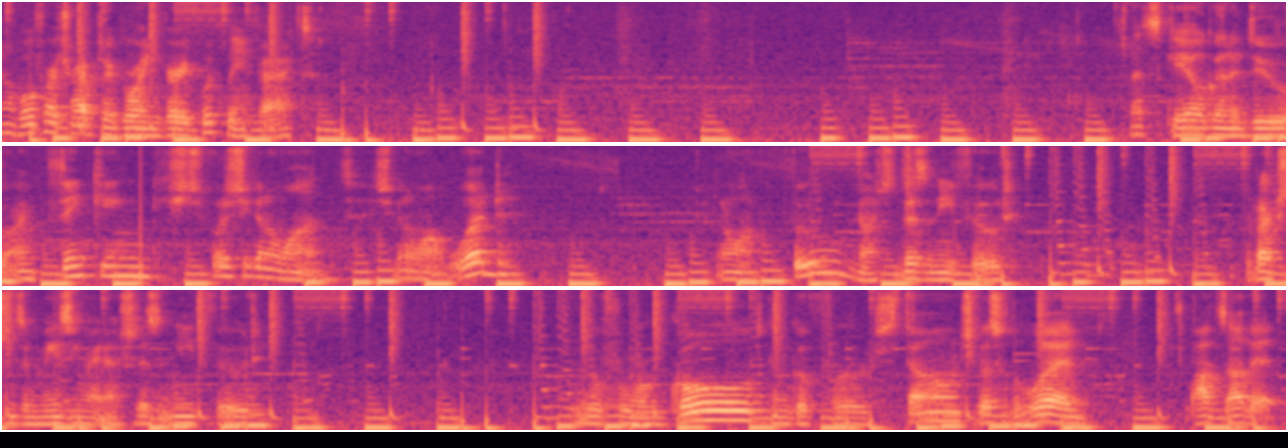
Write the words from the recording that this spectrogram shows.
Now both our tribes are growing very quickly, in fact. What's Gale gonna do? I'm thinking, what is she gonna want? Is she gonna want wood? Gonna want food? No, she doesn't need food. Production's amazing right now. She doesn't need food. Go for more gold. Gonna go for stone. She goes for the wood. Lots of it.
